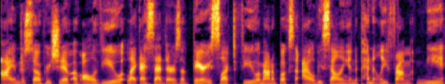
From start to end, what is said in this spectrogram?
I am just so appreciative of all of you. Like I said, there's a very select few amount of books that I will be selling independently from me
